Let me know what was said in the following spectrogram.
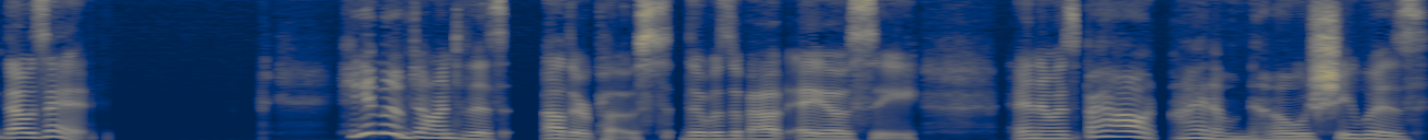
that was it. He moved on to this other post that was about AOC. And it was about, I don't know, she was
